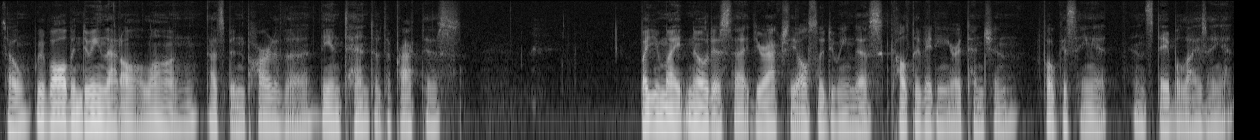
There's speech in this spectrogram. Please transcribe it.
So we've all been doing that all along. That's been part of the, the intent of the practice. But you might notice that you're actually also doing this, cultivating your attention, focusing it and stabilizing it.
